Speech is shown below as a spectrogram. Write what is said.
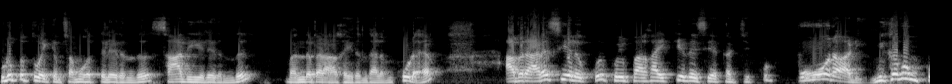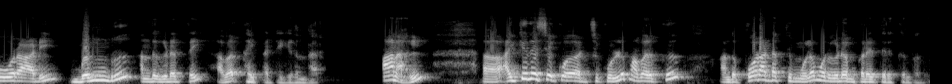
உடுப்பு துவைக்கும் சமூகத்திலிருந்து சாதியிலிருந்து வந்தவராக இருந்தாலும் கூட அவர் அரசியலுக்குள் குறிப்பாக ஐக்கிய தேசிய கட்சிக்குள் போராடி மிகவும் போராடி வென்று அந்த இடத்தை அவர் கைப்பற்றியிருந்தார். ஆனால் ஐக்கிய தேசிய கட்சிக்குள்ளும் அவருக்கு அந்த போராட்டத்தின் மூலம் ஒரு இடம் கிடைத்திருக்கின்றது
